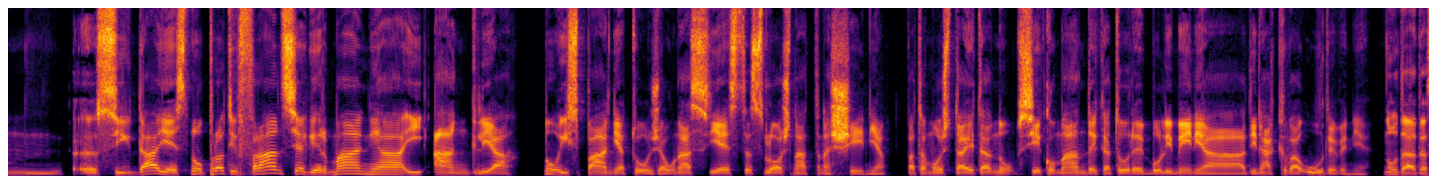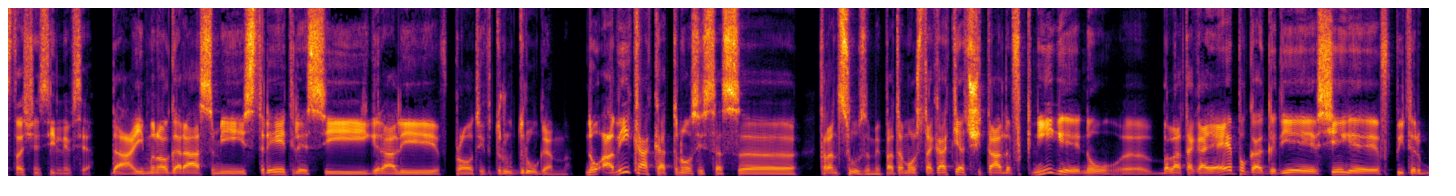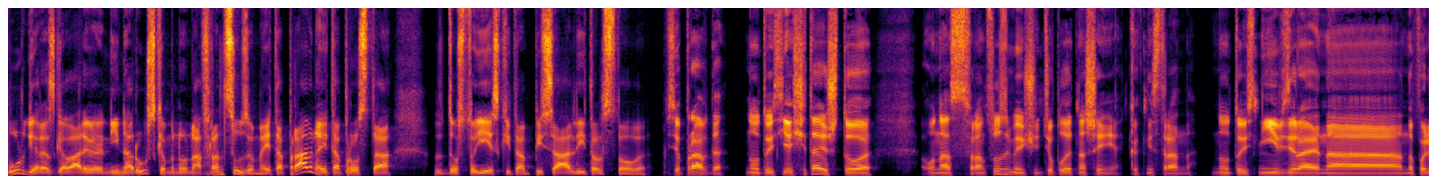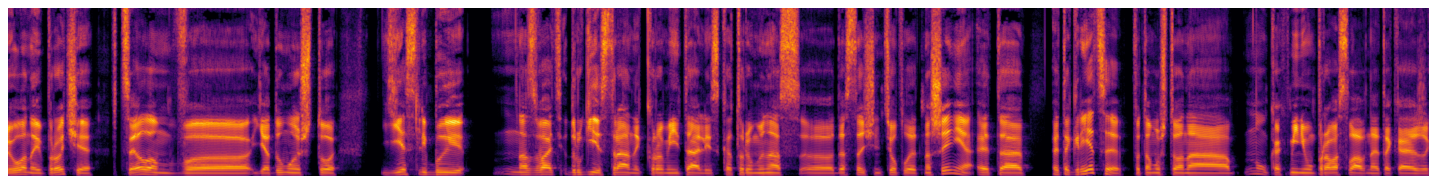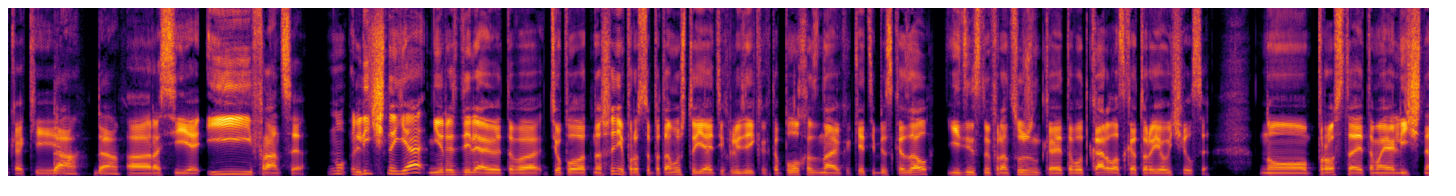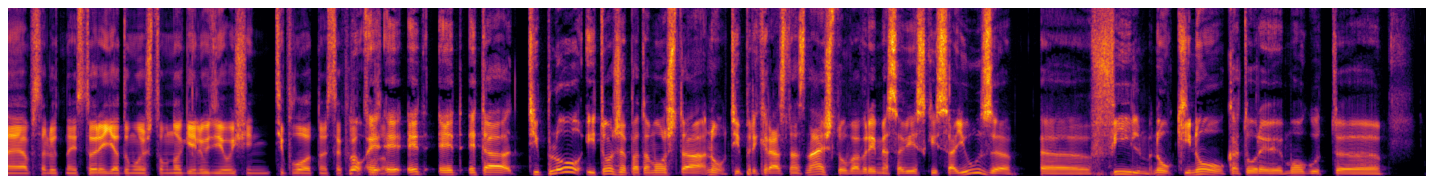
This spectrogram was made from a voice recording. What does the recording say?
э, всегда есть, ну, против Франции, Германия и Англия, ну, Испания тоже, у нас есть сложные отношения, потому что это, ну, все команды, которые более-менее одинакового уровня. Ну да, достаточно сильные все. Да, и много раз мы встретились и играли против друг друга. Ну, а вы как относитесь с э, французами? Потому что, как я читал в книге, ну, э, была такая эпока, где все в Петербурге разговаривали не на русском, но на французском. Это правда? Это просто Достоевский там писали и Толстого? Все правда. Ну, то есть я считаю, что у нас с французами очень теплые отношения, как ни странно. Ну, то есть, невзирая на Наполеона и прочее, в целом, в, я думаю, что если бы назвать другие страны, кроме Италии, с которыми у нас э, достаточно теплые отношения, это, это Греция, потому что она, ну, как минимум, православная такая же, как и Да, да. а, Россия, и Франция. Ну, лично я не разделяю этого теплого отношения, просто потому, что я этих людей как-то плохо знаю. Как я тебе сказал, единственная француженка — это вот Карла, с которой я учился. Но просто это моя личная абсолютная история. Я думаю, что многие люди очень тепло относятся к французам. Ну, э, э, э, это тепло и тоже потому, что, ну, ты прекрасно знаешь, что во время Советского Союза э, фильм, ну, кино, которые могут э,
